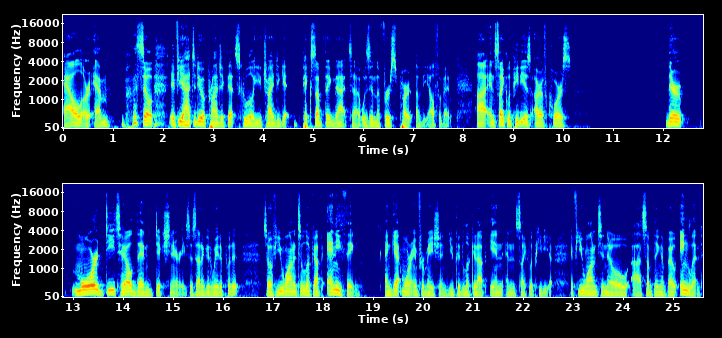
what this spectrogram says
L or M, so if you had to do a project at school, you tried to get pick something that uh, was in the first part of the alphabet. Uh, encyclopedias are, of course, they're more detailed than dictionaries. Is that a good way to put it? So if you wanted to look up anything and get more information, you could look it up in an encyclopedia. If you wanted to know uh, something about England,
